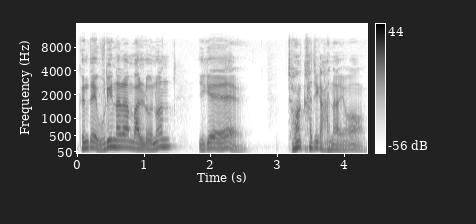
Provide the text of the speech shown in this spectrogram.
근데 우리나라 말로는 이게 정확하지가 않아요.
